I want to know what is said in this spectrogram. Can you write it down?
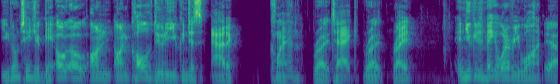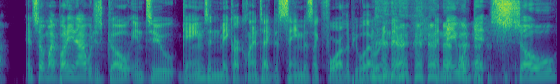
you don't change your game? Oh, oh, on on Call of Duty you can just add a clan Right. tag, Right. right? And you can just make it whatever you want. Yeah. And so my buddy and I would just go into games and make our clan tag the same as like four other people that were in there, and they would get so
